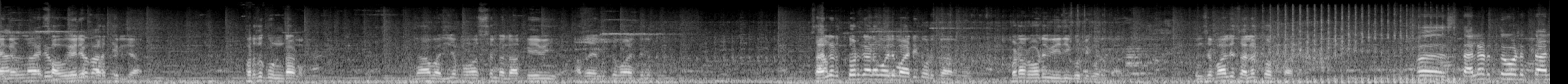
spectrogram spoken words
അതിനുള്ള സൗകര്യം പറഞ്ഞില്ല ഇപ്പുറത്ത് പുറത്ത് കുണ്ടാണ്. പിന്നെ ആ വലിയ പോസ്റ്റ് ഉണ്ടല്ലോ ആ കെ വി അത് എനിക്ക് മാറ്റി സ്ഥലം എടുത്തു കൊടുക്കുകയാണെങ്കിൽ പോലും മാറ്റി കൊടുക്കാറുണ്ട് ഇവിടെ റോഡ് വീതി കൂട്ടി കൊടുക്കാറ്. മുനിസിപ്പാലിറ്റി സ്ഥലം കൊടുക്കാറ് സ്ഥലം എടുത്തു കൊടുത്താൽ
